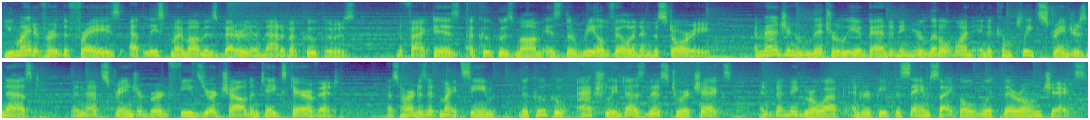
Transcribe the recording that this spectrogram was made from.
You might have heard the phrase, at least my mom is better than that of a cuckoo's. The fact is, a cuckoo's mom is the real villain in the story. Imagine literally abandoning your little one in a complete stranger's nest, then that stranger bird feeds your child and takes care of it. As hard as it might seem, the cuckoo actually does this to her chicks, and then they grow up and repeat the same cycle with their own chicks.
